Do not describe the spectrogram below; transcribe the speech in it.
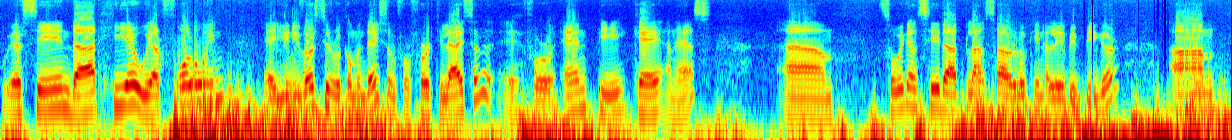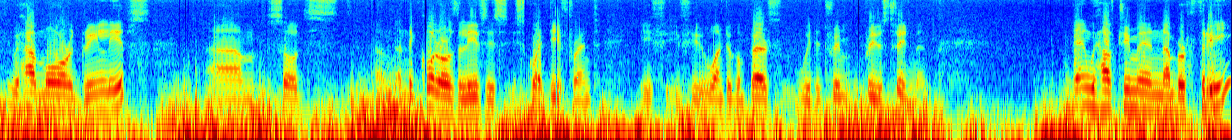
we are seeing that here we are following a university recommendation for fertilizer uh, for N, P, K, and S. Um, so we can see that plants are looking a little bit bigger. Um, we have more green leaves. Um, so this, and the color of the leaves is, is quite different if, if you want to compare with the trim, previous treatment. Then we have treatment number three,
